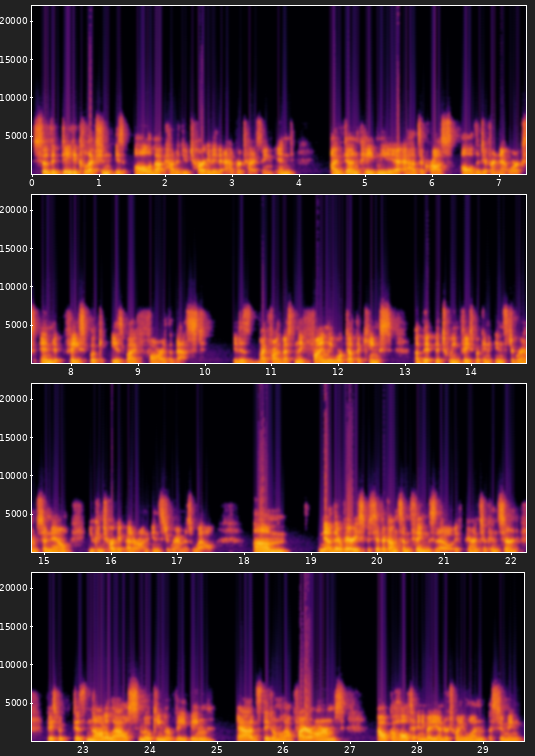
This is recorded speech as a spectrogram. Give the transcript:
So the data collection is all about how to do targeted advertising. And i've done paid media ads across all the different networks and facebook is by far the best. It is by far the best. And they finally worked out the kinks a bit between facebook and instagram. So now you can target better on instagram as well. Um, now, they're very specific on some things, though, if parents are concerned. Facebook does not allow smoking or vaping ads, they don't allow firearms, alcohol to anybody under 21, assuming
